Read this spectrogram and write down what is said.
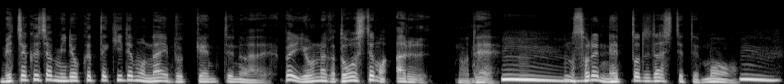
めちゃくちゃ魅力的でもない物件っていうのは、やっぱり世の中どうしてもあるので、うん。でもそれネットで出しててもう、ん、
